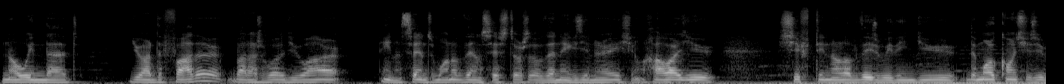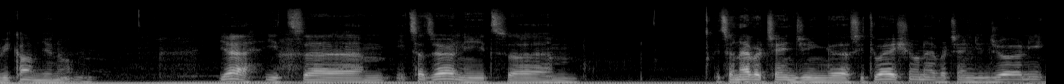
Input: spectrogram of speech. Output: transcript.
knowing that you are the father but as well you are in a sense one of the ancestors of the next generation how are you shifting all of this within you the more conscious you become you know Mhm. Yeah, it's um, it's a journey. It's um, it's an ever-changing uh, situation, ever-changing journey,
